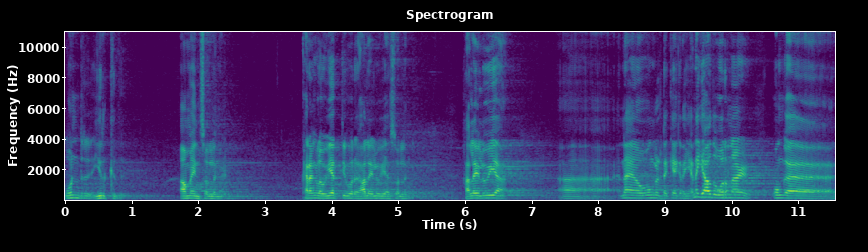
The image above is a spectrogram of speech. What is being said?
ஒன்று இருக்குது. ஆமென் சொல்லுங்கள் கரங்களை உயர்த்தி ஒரு ஹலை சொல்லுங்கள் சொல்லுங்க நான் உங்கள்கிட்ட கேட்குறேன் எனக்காவது ஒரு நாள் உங்கள்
